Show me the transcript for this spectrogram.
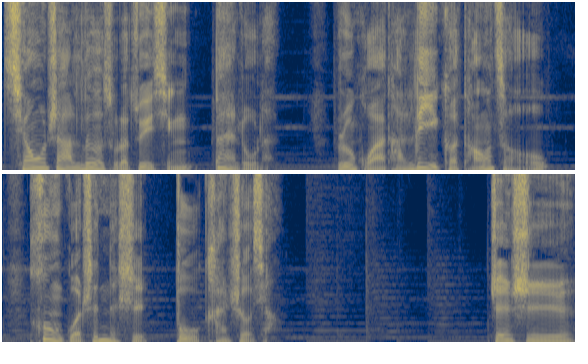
敲诈勒索的罪行败露了。如果他立刻逃走，后果真的是不堪设想。真是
